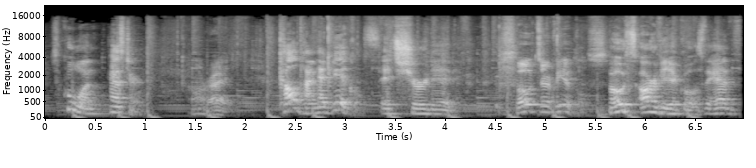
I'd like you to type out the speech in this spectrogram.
It's a cool one. Pass turn. Alright. Call time had vehicles. It sure did. Boats are vehicles. Boats are vehicles. They have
